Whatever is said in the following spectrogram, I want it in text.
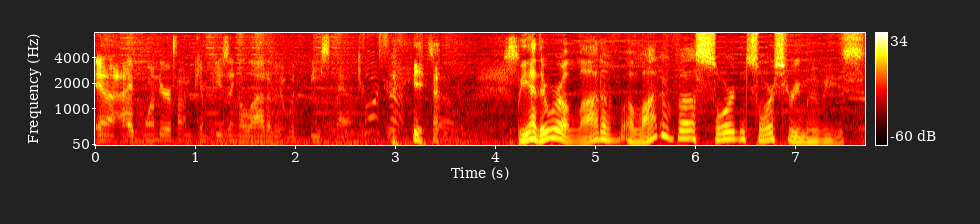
and I I wonder if I'm confusing a lot of it with Beastmaster. too, Yeah. so. But yeah, there were a lot of a lot of uh, sword and sorcery movies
